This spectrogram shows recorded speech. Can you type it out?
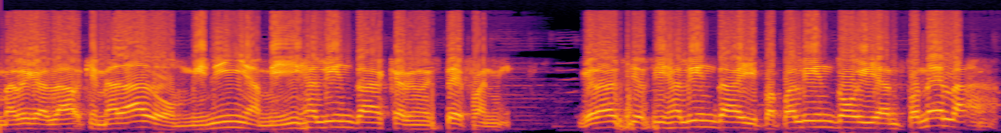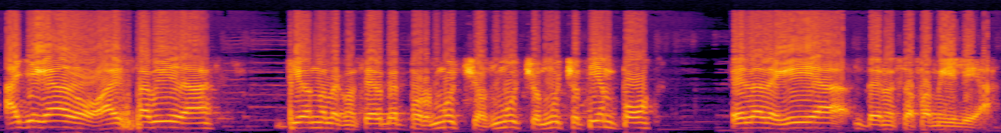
me ha regalado, que me ha dado mi niña, mi hija linda, Karen Stephanie. Gracias, hija linda y papá lindo y Antonella ha llegado a esta vida. Dios nos la conserve por muchos, mucho, mucho tiempo. Es la alegría de nuestra familia.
